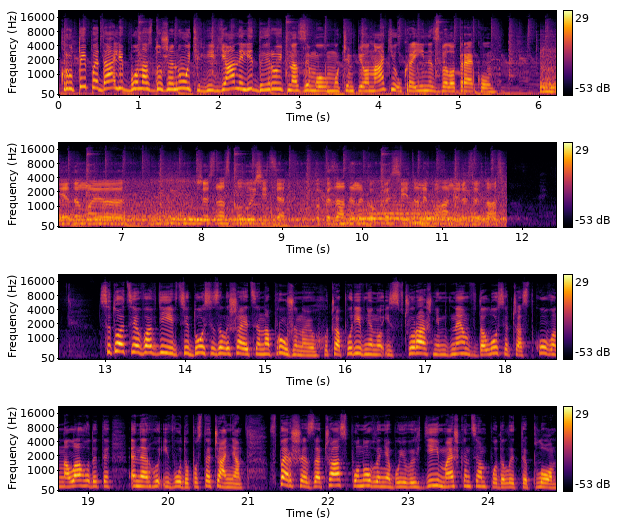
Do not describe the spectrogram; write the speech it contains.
Крути педалі, бо нас доженуть. Львів'яни лідирують на зимовому чемпіонаті України з велотреку. Я думаю, щось у нас вийде показати на Кубку світу непоганий результат. Ситуація в Авдіївці досі залишається напруженою. Хоча порівняно із вчорашнім днем вдалося частково налагодити енерго і водопостачання. Вперше за час поновлення бойових дій мешканцям подали тепло.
